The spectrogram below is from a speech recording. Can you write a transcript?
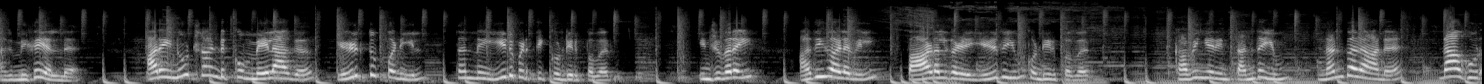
அது மிகையல்ல. அரை நூற்றாண்டுக்கும் மேலாக எழுத்துப் பணியில் தன்னை ஈடுபடுத்திக் கொண்டிருப்பவர். இன்று வரை அதிக அளவில் பாடல்களை எழுதியும் கொண்டிருப்பவர். கவிஞரின் தந்தையும் நண்பரான நாகூர்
